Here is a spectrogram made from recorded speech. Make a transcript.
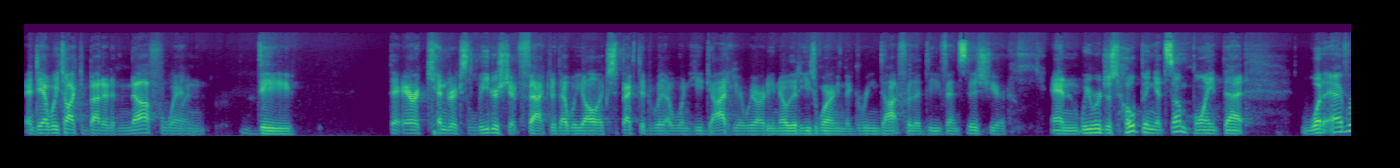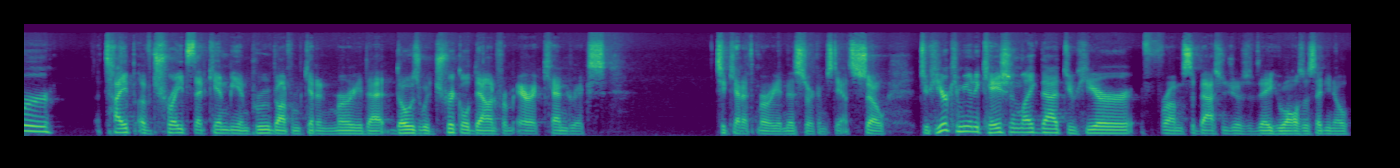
And Dan, we talked about it enough when the the Eric Kendricks leadership factor that we all expected when he got here. We already know that he's wearing the green dot for the defense this year. And we were just hoping at some point that whatever type of traits that can be improved on from Kenneth Murray, that those would trickle down from Eric Kendricks to Kenneth Murray in this circumstance. So to hear communication like that, to hear from Sebastian Joseph Day, who also said, you know,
